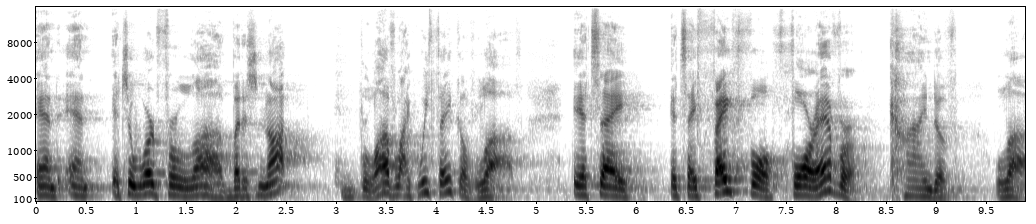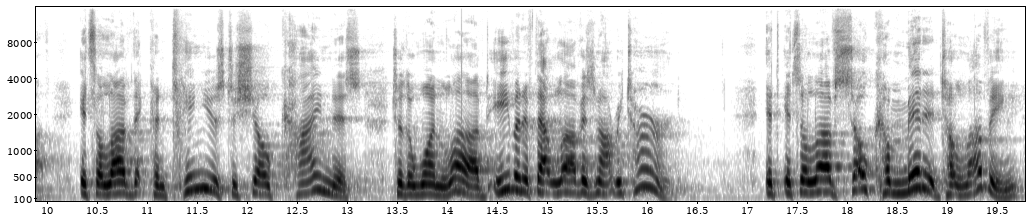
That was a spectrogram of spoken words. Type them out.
And, and it's a word for love, but it's not love like we think of love. It's a, it's a faithful, forever kind of love. It's a love that continues to show kindness to the one loved, even if that love is not returned. It, it's a love so committed to loving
